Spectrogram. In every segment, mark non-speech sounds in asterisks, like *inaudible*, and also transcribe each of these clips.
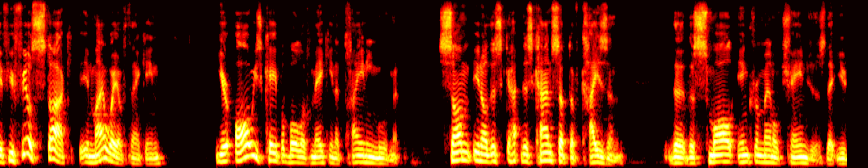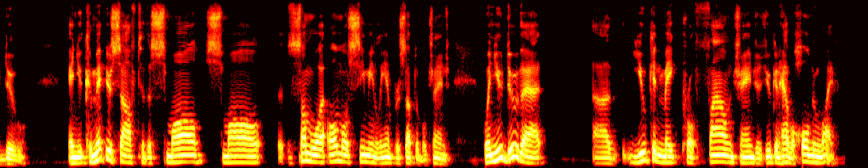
if you feel stuck, in my way of thinking, you're always capable of making a tiny movement. Some, you know, this this concept of kaizen, the the small incremental changes that you do, and you commit yourself to the small, small, somewhat almost seemingly imperceptible change. When you do that, uh, you can make profound changes. You can have a whole new life.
